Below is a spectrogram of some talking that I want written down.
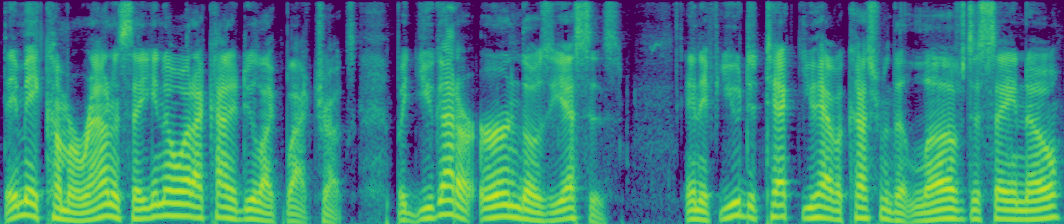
They may come around and say, You know what, I kind of do like black trucks. But you got to earn those yeses. And if you detect you have a customer that loves to say no,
